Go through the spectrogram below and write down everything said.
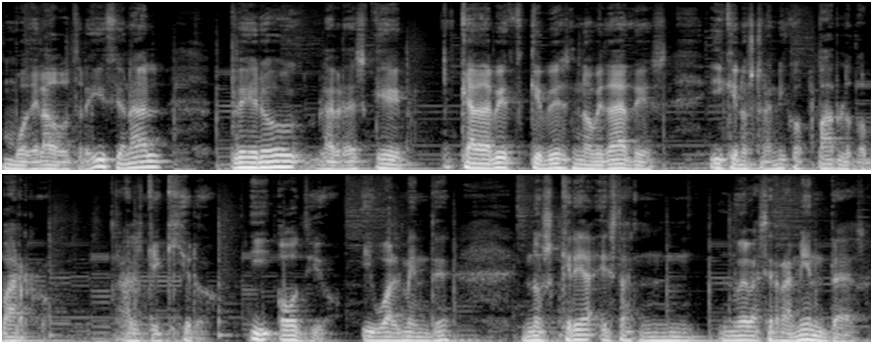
modelado tradicional, pero la verdad es que cada vez que ves novedades y que nuestro amigo Pablo Dobarro, al que quiero y odio igualmente, nos crea estas nuevas herramientas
